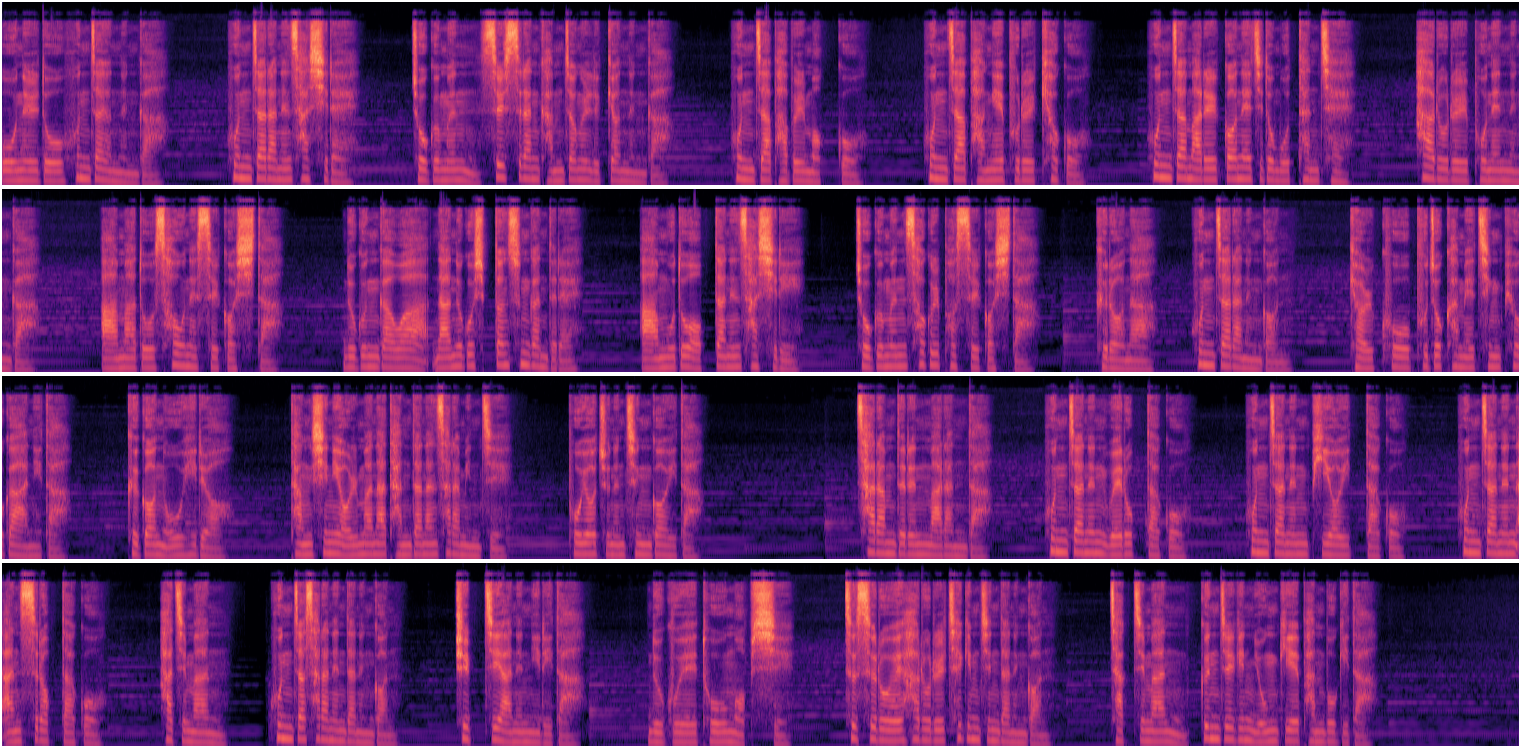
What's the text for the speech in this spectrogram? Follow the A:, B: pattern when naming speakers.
A: 오늘도 혼자였는가? 혼자라는 사실에 조금은 쓸쓸한 감정을 느꼈는가? 혼자 밥을 먹고, 혼자 방에 불을 켜고, 혼자 말을 꺼내지도 못한 채 하루를 보냈는가? 아마도 서운했을 것이다. 누군가와 나누고 싶던 순간들에 아무도 없다는 사실이 조금은 서글펐을 것이다. 그러나 혼자라는 건 결코 부족함의 징표가 아니다. 그건 오히려 당신이 얼마나 단단한 사람인지 보여주는 증거이다. 사람들은 말한다. 혼자는 외롭다고, 혼자는 비어 있다고, 혼자는 안쓰럽다고. 하지만 혼자 살아낸다는 건 쉽지 않은 일이다. 누구의 도움 없이 스스로의 하루를 책임진다는 건 작지만 끈질긴 용기의 반복이다.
